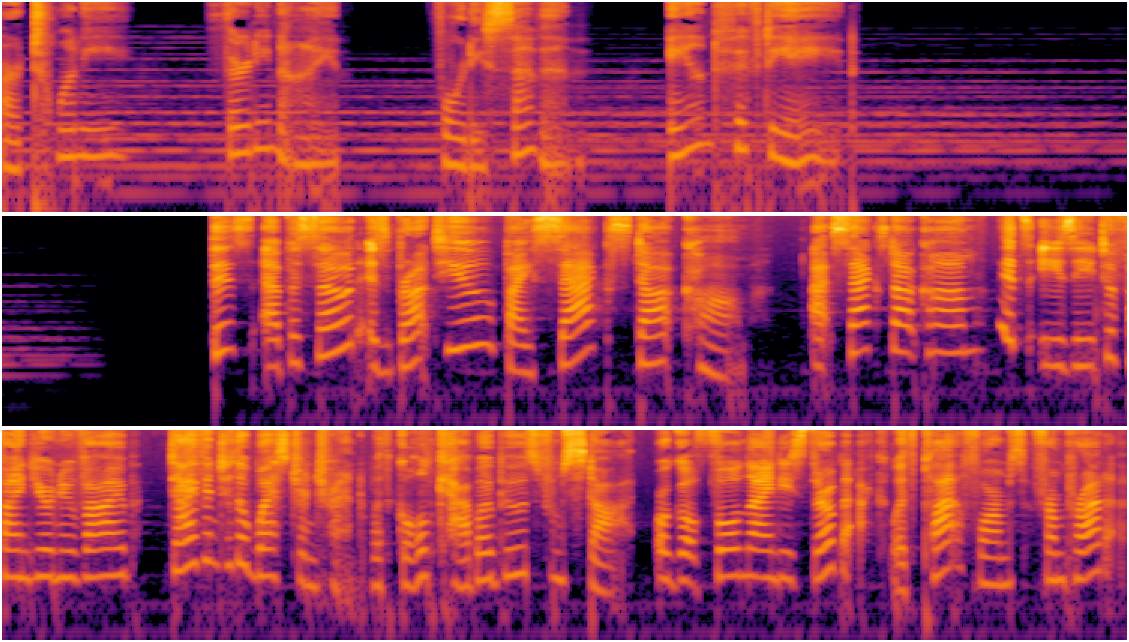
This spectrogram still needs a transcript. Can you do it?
are 20, 39, 47, and 58. This episode is brought to you by Saks.com. At Saks.com, it's easy to find your new vibe. Dive into the Western trend with gold cowboy boots from Staud, or go full 90s throwback with platforms from Prada.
